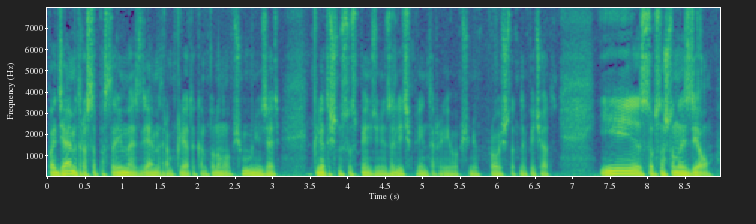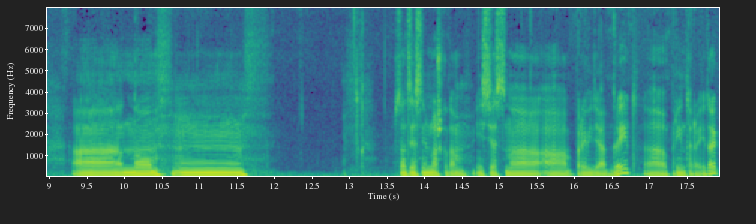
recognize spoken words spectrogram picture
по диаметру сопоставимы с диаметром клеток. Он подумал, почему бы не взять клеточную суспензию, не залить в принтер и, в общем, не попробовать что-то напечатать. И, собственно, что он и сделал. А, но Соответственно, немножко там, естественно, а, проведя апгрейд а, принтера, и так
